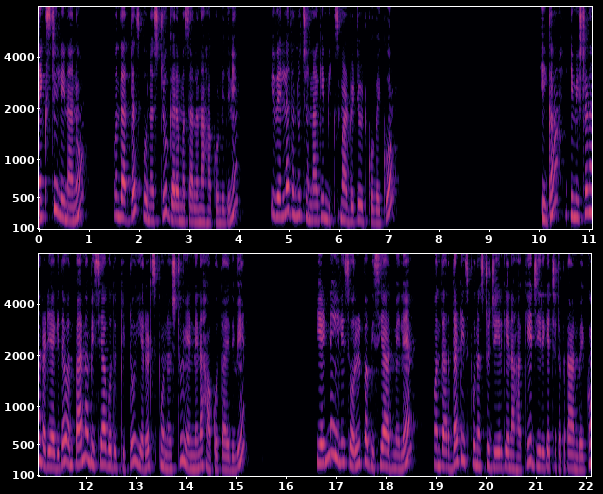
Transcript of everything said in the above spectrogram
ನೆಕ್ಸ್ಟ್ ಇಲ್ಲಿ ನಾನು ಒಂದು ಅರ್ಧ ಸ್ಪೂನಷ್ಟು ಗರಂ ಮಸಾಲಾನ ಹಾಕ್ಕೊಂಡಿದ್ದೀನಿ ಇವೆಲ್ಲದನ್ನು ಚೆನ್ನಾಗಿ ಮಿಕ್ಸ್ ಮಾಡಿಬಿಟ್ಟು ಇಟ್ಕೋಬೇಕು. ಈಗ ಈ ಮಿಶ್ರಣ ರೆಡಿಯಾಗಿದೆ. ಒಂದು ಪ್ಯಾನ್ನ ಬಿಸಿ ಆಗೋದಕ್ಕಿಟ್ಟು ಎರಡು ಸ್ಪೂನಷ್ಟು ಎಣ್ಣೆನ ಹಾಕೋತಾ ಇದ್ದೀವಿ. ಎಣ್ಣೆ ಇಲ್ಲಿ ಸ್ವಲ್ಪ ಬಿಸಿ ಆದಮೇಲೆ ಒಂದು ಅರ್ಧ ಟೀ ಸ್ಪೂನಷ್ಟು ಜೀರಿಗೆನ ಹಾಕಿ ಜೀರಿಗೆ ಚಟಪಟ ಅನ್ನಬೇಕು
